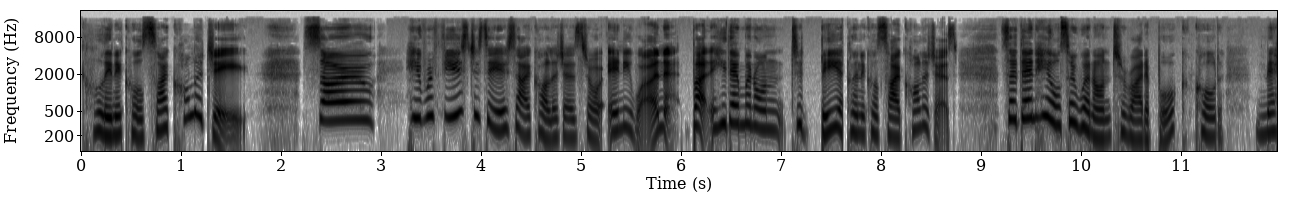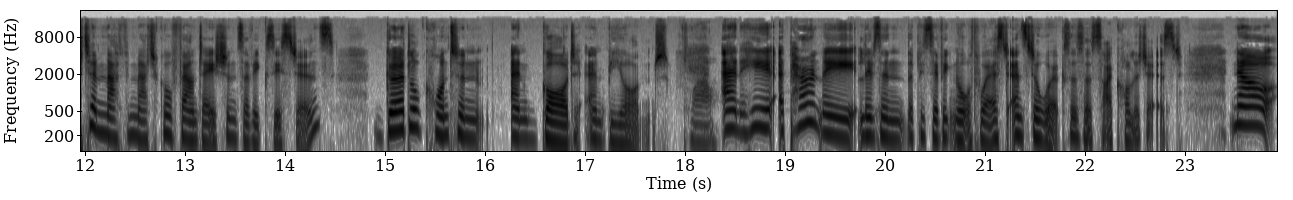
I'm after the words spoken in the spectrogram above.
clinical psychology. So he refused to see a psychologist or anyone, but he then went on to be a clinical psychologist. So then he also went on to write a book called Meta Mathematical Foundations of Existence, Gödel, Quantum, and God and Beyond. Wow. And he apparently lives in the Pacific Northwest and still works as a psychologist. Now,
